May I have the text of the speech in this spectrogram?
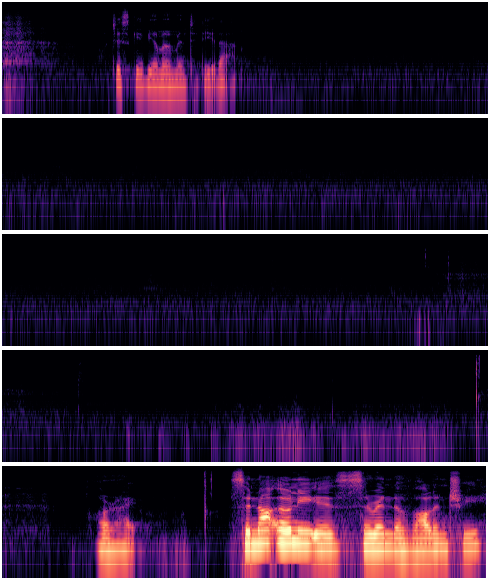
I'll just give you a moment to do that. All right. So, not only is surrender voluntary,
